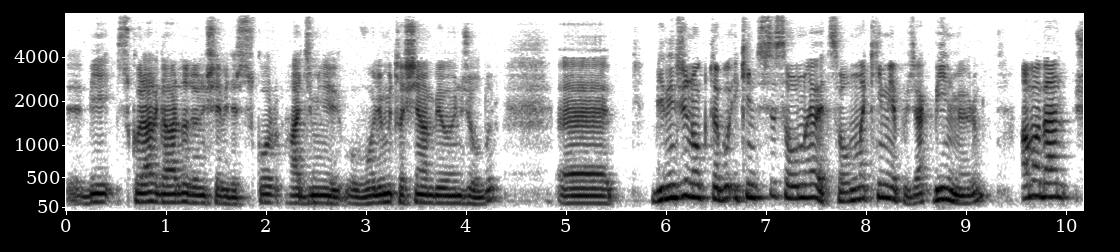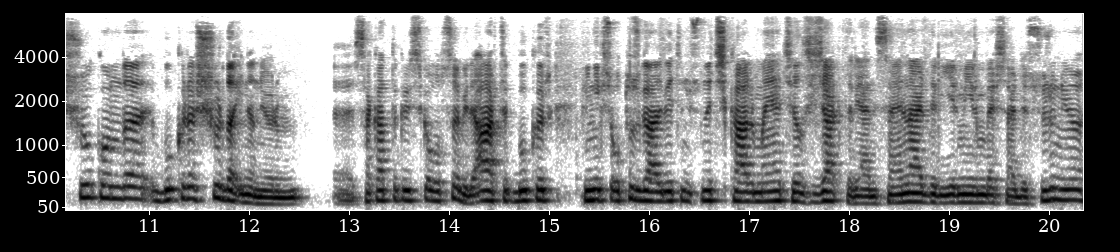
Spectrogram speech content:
e, bir skorer garda dönüşebilir. Skor hacmini, volümü taşıyan bir oyuncu olur. Ee, birinci nokta bu. İkincisi savunma. Evet savunma kim yapacak bilmiyorum. Ama ben şu konuda Booker'a şurada inanıyorum. Ee, sakatlık riski olsa bile artık Booker Phoenix 30 galibiyetin üstüne çıkarmaya çalışacaktır. Yani senelerdir 20-25'lerde sürünüyor.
